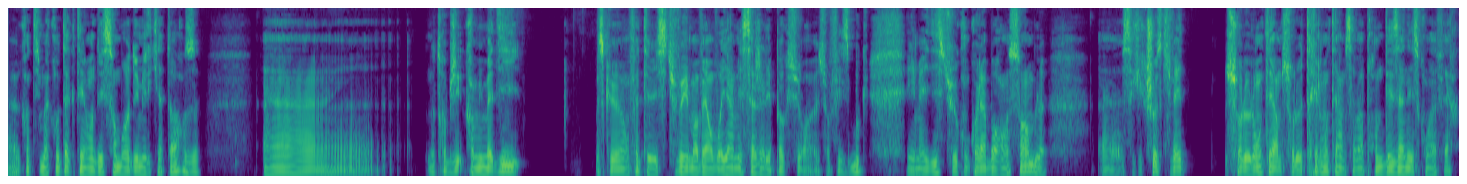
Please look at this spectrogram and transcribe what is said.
Euh, quand il m'a contacté en décembre 2014, euh, notre objet, comme il m'a dit, parce que en fait, euh, si tu veux, il m'avait envoyé un message à l'époque sur euh, sur Facebook et il m'avait dit si tu veux qu'on collabore ensemble, euh, c'est quelque chose qui va être sur le long terme, sur le très long terme, ça va prendre des années ce qu'on va faire.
